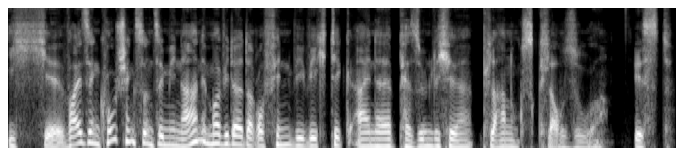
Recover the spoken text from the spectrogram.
Ich äh, weise in Coachings und Seminaren immer wieder darauf hin, wie wichtig eine persönliche Planungsklausur ist.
